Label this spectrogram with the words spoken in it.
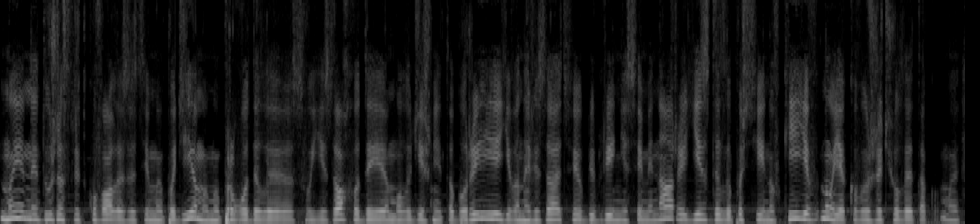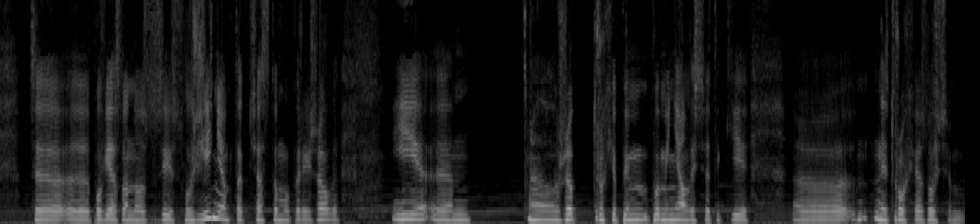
ми не дуже слідкували за цими подіями. Ми проводили свої заходи, молодіжні табори, євангелізацію, біблійні семінари, їздили постійно в Київ. Ну як ви вже чули, так ми це е, пов'язано зі служінням. Так часто ми переїжджали і. Ем, е, вже трохи помінялися такі, е, не трохи, а зовсім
